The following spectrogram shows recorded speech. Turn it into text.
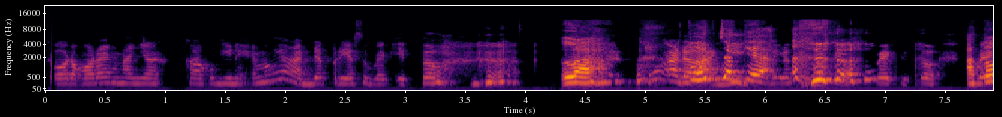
ke orang-orang yang nanya ke aku gini emangnya ada pria sebaik itu Lah, ada Puncak lagi ya? pria sebaik, sebaik itu atau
